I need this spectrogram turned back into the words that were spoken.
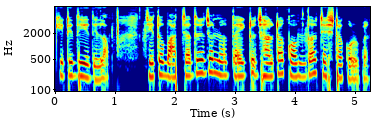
কেটে দিয়ে দিলাম। যেহেতু বাচ্চাদের জন্য, তাই একটু ঝালটা কম দেওয়ার চেষ্টা করবেন।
